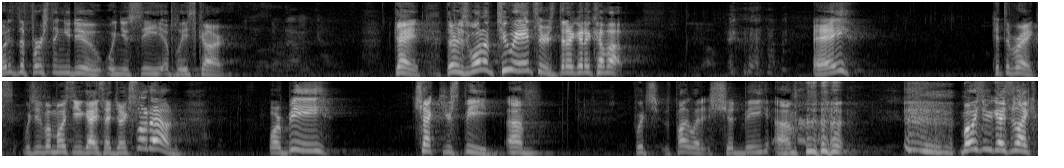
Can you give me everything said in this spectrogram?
What is the first thing you do when you see a police car? Okay, there's one of two answers that are going to come up. A, hit the brakes, which is what most of you guys said. You're like, slow down. Or B, check your speed, um, which is probably what it should be. Um, most of you guys are like,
